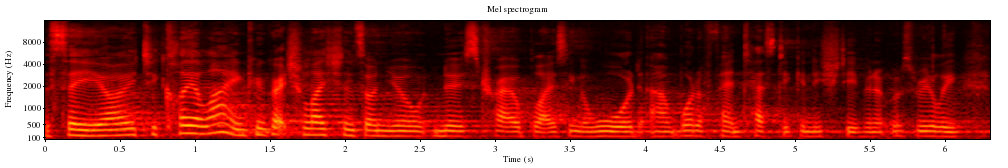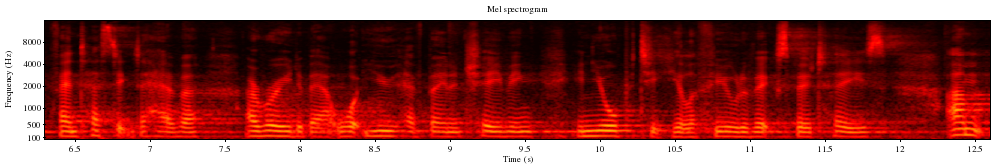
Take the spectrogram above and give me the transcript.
the CEO, to Claire Lane, congratulations on your Nurse Trailblazing Award. Um, what a fantastic initiative, and it was really fantastic to have a, a, read about what you have been achieving in your particular field of expertise. Um,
